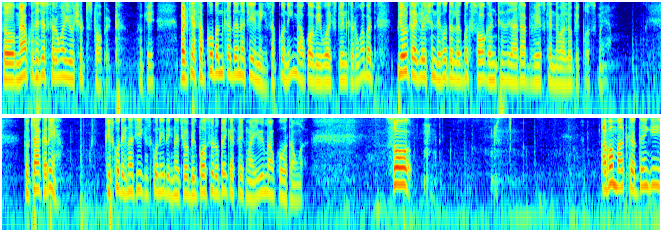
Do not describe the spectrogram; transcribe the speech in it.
so so, मैं आपको सजेस्ट करूँगा you should stop it okay but क्या सबको बंद कर देना चाहिए? नहीं सबको नहीं मैं आपको अभी वो एक्सप्लेन करूँगा बट प्योर कैलकुलेशन देखो तो लगभग सौ घंटे से ज़्यादा आप वेस्ट करने वाले हो बिग बॉस में। तो क्या करें? किसको देखना चाहिए किसको नहीं देखना चाहिए? और बिग बॉस से रुपये कैसे कमाई भी मैं आपको बताऊँगा। सो so, अब हम बात करते हैं कि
